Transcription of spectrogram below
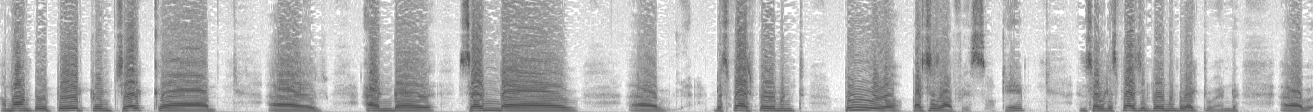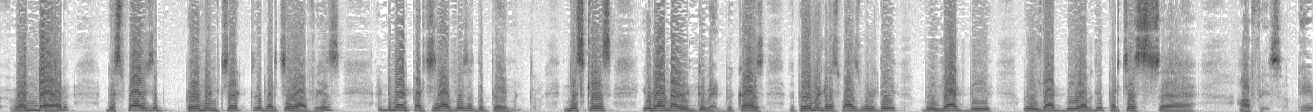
amount to be paid, print check uh, uh and uh, send uh, dispatch payment to purchase office. Okay. Instead of dispatching payment to vendor, dispatch the payment check to the purchase office, intimate purchase office of the payment. In this case, you don't have intimate because the payment responsibility will that be will that be of the purchase uh, office. Okay.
